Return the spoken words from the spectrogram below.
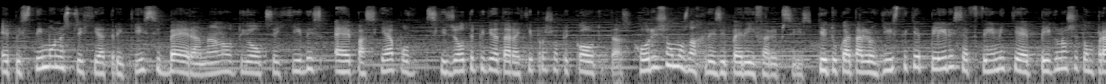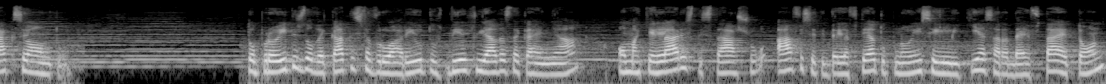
επιστήμονες ψυχιατρικοί συμπέραναν ότι ο Ψεχίδης έπασχε από σχιζότυπη διαταραχή προσωπικότητας, χωρίς όμως να χρήζει περίθαλψης και του καταλογίστηκε πλήρης ευθύνη και επίγνωση των πράξεών του. Το πρωί της 12ης Φεβρουαρίου του 2019, ο Μακελάρης της Στάσου άφησε την τελευταία του πνοή σε ηλικία 47 ετών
